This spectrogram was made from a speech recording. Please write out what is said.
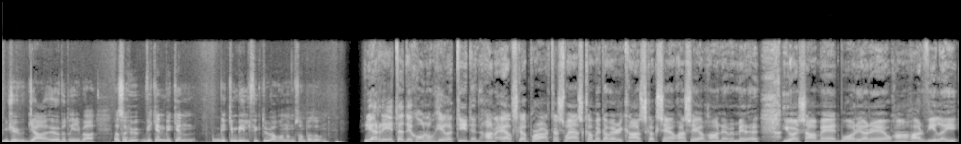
ljuga, överdriva. Alltså hur, vilken, vilken, vilken bild fick du av honom som person? Jag retade honom hela tiden. Han älskar att prata svenska med amerikansk accent. Han säger att han är med, USA-medborgare och han har villa i,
